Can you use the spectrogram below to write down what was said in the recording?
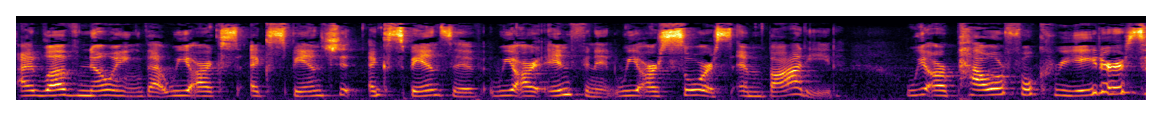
I love knowing that we are ex- expansi- expansive, we are infinite, we are source embodied. We are powerful creators.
